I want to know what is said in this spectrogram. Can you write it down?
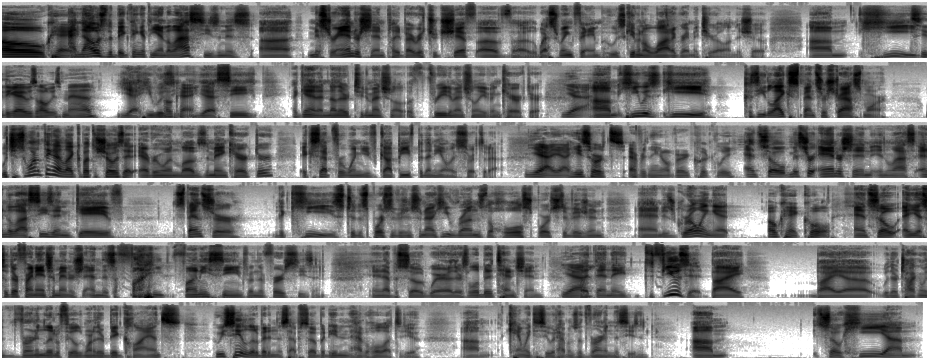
okay. And that was the big thing at the end of last season is uh, Mr. Anderson, played by Richard Schiff of uh, the West Wing fame, who was given a lot of great material on the show. Um, he, See the guy who's always mad. yeah, he was, Okay. yeah. See, again, another two dimensional, three dimensional even character. Yeah. Um, he was he because he likes Spencer Strasmore, which is one thing I like about the show is that everyone loves the main character except for when you've got beef, but then he always sorts it out. yeah. Yeah. He sorts everything out very quickly. And so Mr. Anderson in last end of last season gave Spencer the keys to the sports division. So now he runs the whole sports division and is growing it. Okay. Cool. And so and yeah, so they're financial managers. And there's a funny, funny scene from the first season in an episode where there's a little bit of tension, Yeah. but then they diffuse it by by uh they're talking with Vernon Littlefield, one of their big clients, who we see a little bit in this episode, but he didn't have a whole lot to do. Um, can't wait to see what happens with Vernon this season. Um, so he um,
